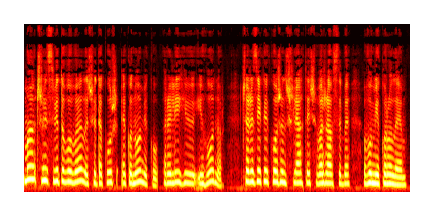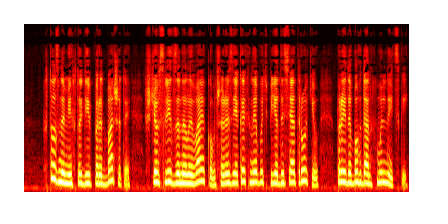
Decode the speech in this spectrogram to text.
Маючи світову велич і таку ж економіку, релігію і гонор, через який кожен шляхтич вважав себе в умі королем, хто з не міг тоді передбачити, що вслід за Неливайком через яких-небудь 50 років прийде Богдан Хмельницький,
